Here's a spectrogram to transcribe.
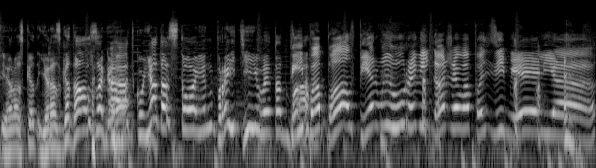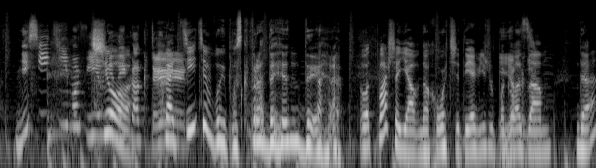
Я, разга- я разгадал загадку, я достоин пройти в этот бар. попал в первый уровень нашего подземелья! Несите ему Чё? Хотите выпуск про ДНД? Вот Паша явно хочет, я вижу по И я глазам. Да?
